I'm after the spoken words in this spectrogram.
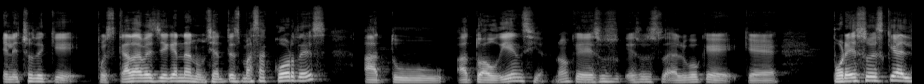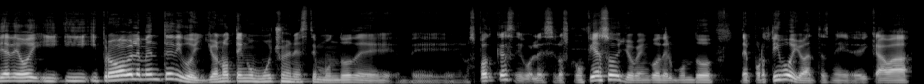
el hecho de que pues cada vez lleguen anunciantes más acordes a tu, a tu audiencia, ¿no? Que eso es, eso es algo que por eso es que al día de hoy, y, probablemente, digo, yo no tengo mucho en este mundo de, los podcasts, digo, les los confieso, yo vengo del mundo deportivo, yo antes me dedicaba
